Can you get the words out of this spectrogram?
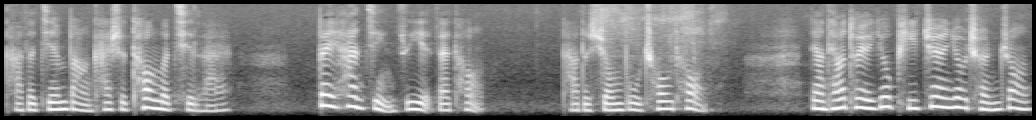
他的肩膀开始痛了起来，背和颈子也在痛，他的胸部抽痛。两条腿又疲倦又沉重，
